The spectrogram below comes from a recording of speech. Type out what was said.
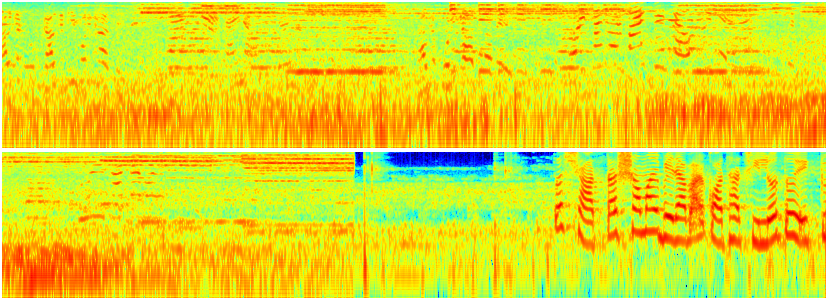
কালকে কালকে কি পরীক্ষা আছে কালকে পরীক্ষা আছে না তো সাতটার সময় বেরাবার কথা ছিল, তো একটু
